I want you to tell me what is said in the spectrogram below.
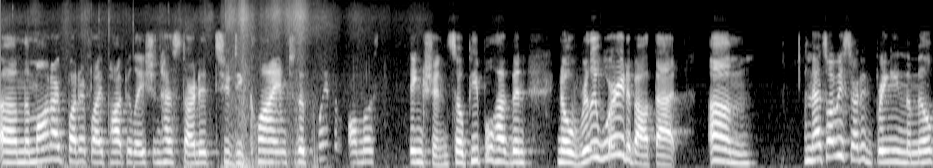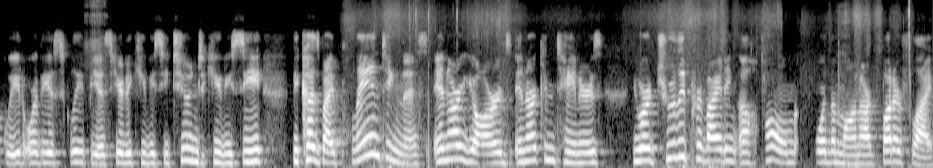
um, the monarch butterfly population has started to decline to the point of almost extinction. So people have been, you know, really worried about that. Um, and that's why we started bringing the milkweed or the Asclepias here to QVC2 and to QVC, because by planting this in our yards, in our containers, you are truly providing a home for the monarch butterfly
